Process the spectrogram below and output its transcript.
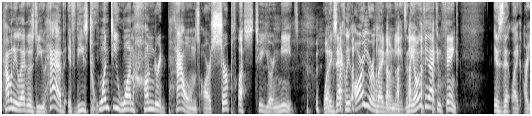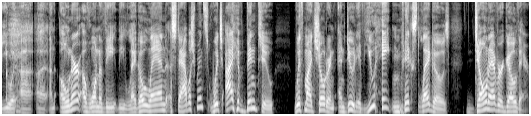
how many Legos do you have if these 2,100 pounds are surplus to your needs? What exactly are your Lego needs? And the only thing I can think is that, like, are you a, a, an owner of one of the, the Legoland establishments, which I have been to with my children? And dude, if you hate mixed Legos, don't ever go there.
